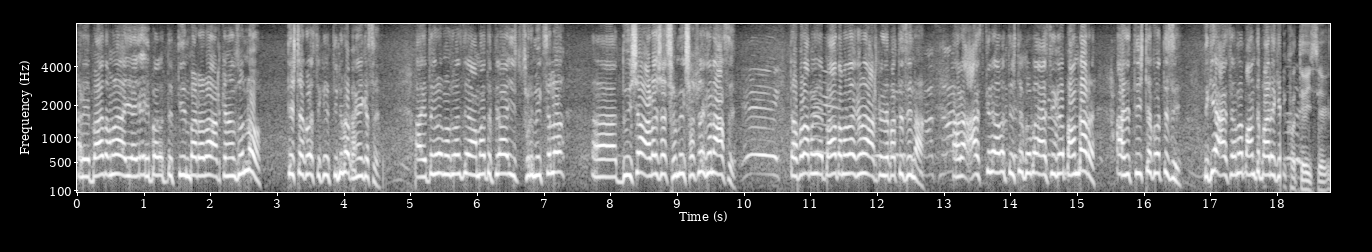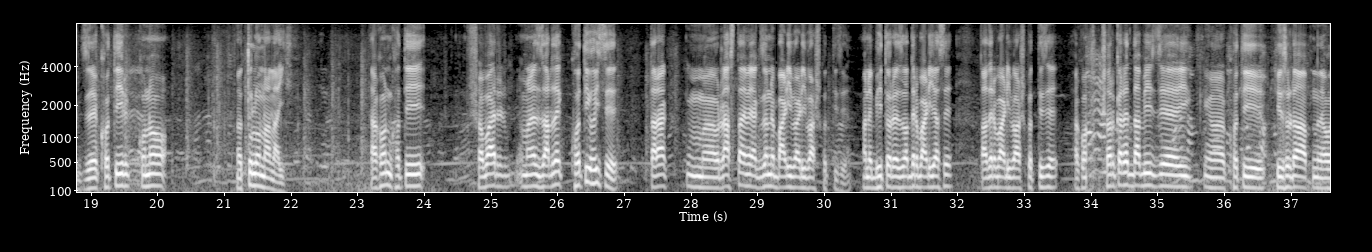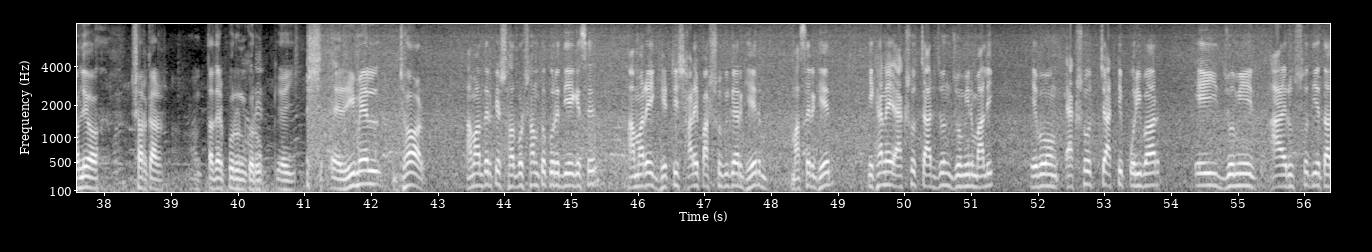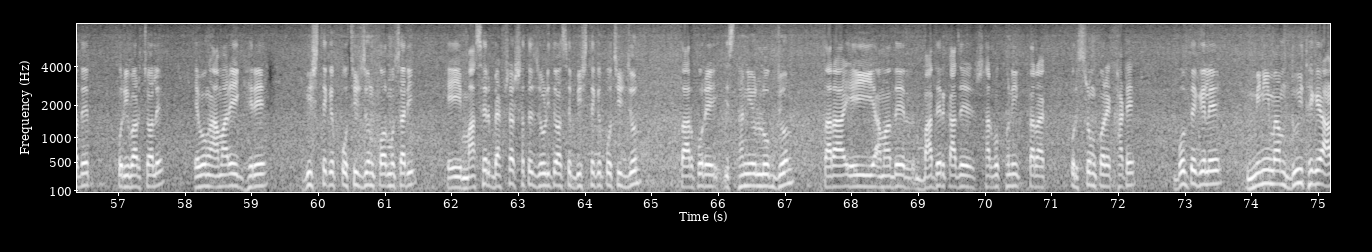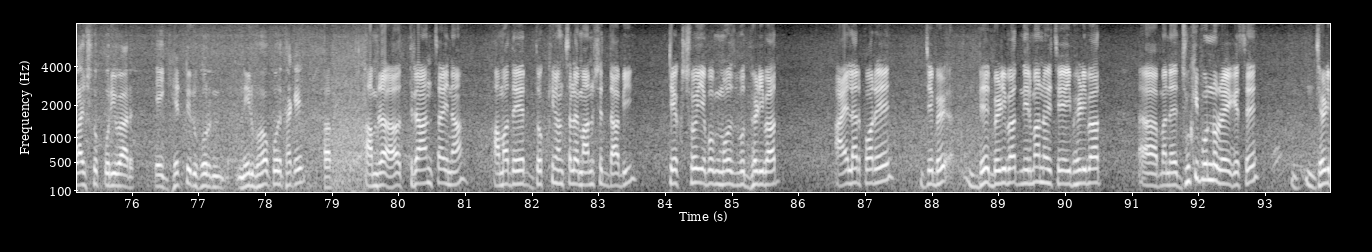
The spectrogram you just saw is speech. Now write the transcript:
আর এই বাদ আমরা এই- এইবার তিনবার ওরা আটকানোর জন্য চেষ্টা করেছি, কিন্তু তিনবার ভেঙে গেছে। আর এতে করে মনে করেন যে আমাদের প্রায় শ্রমিক ছিল দুইশো, আড়াইশো শ্রমিক সবসময় এখানে আছে। তারপরে আমাদের বাদ আমরা এখানে আটকাতে পারতেছি না। আর আজকে আমরা চেষ্টা করব, আজকে বান্ধার আজকে চেষ্টা করতেছি। দেখি আজকে আমরা বাঁধতে পারি কি ক্ষতি হয়েছে? যে ক্ষতির কোনো তুলনা নাই। এখন ক্ষতি সবার মানে যাদের ক্ষতি হয়েছে তারা রাস্তায় একজনে বাড়ি বাড়ি বাস করতেছে। মানে ভিতরে যাদের বাড়ি আছে, তাদের বাড়ি বাস করতেছে। এখন সরকারের দাবি যে এই ক্ষতি কিছুটা হলেও সরকার তাদের পূরণ করুক এই। রিমেল ঝড় আমাদেরকে সর্বশান্ত করে দিয়ে গেছে। আমার এই ঘেরটি সাড়ে পাঁচশো বিঘার ঘের, মাছের ঘের। এখানে একশো চারজন জমির মালিক এবং একশো চারটি পরিবার এই জমির আয়ের উৎস দিয়ে তাদের পরিবার চলে এবং আমার এই ঘেরে বিশ থেকে পঁচিশ জন কর্মচারী, এই মাছের ব্যবসার সাথে জড়িত আছে বিশ থেকে পঁচিশ জন, তারপরে স্থানীয় লোকজন, তারা এই আমাদের বাঁধের কাজে সার্বক্ষণিক তারা পরিশ্রম করে খাটে। বলতে গেলে মিনিমাম দুই থেকে আড়াইশো পরিবার এই ঘেরটির উপর নির্ভর করে থাকে। আমরা ত্রাণ চাই না, আমাদের দক্ষিণাঞ্চলের মানুষের দাবি টেকসই এবং মজবুত ভেড়িবাঁধ। আয়লার পরে যে ভেড়িবাঁধ নির্মাণ হয়েছে, এই ভেড়িবাঁধ মানে ঝুঁকিপূর্ণ রয়ে গেছে।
